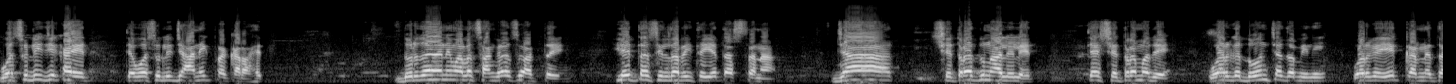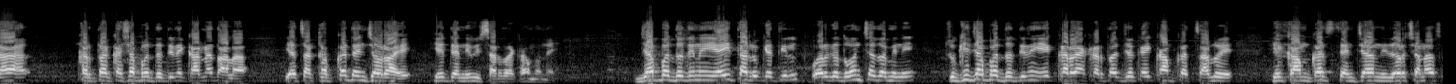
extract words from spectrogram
वसुली जे काय आहेत त्या वसुलीचे अनेक प्रकार आहेत. दुर्दैवाने मला सांगायचं वाटतंय हे तहसीलदार इथे येत असताना ज्या क्षेत्रातून आलेले आहेत त्या क्षेत्रामध्ये वर्ग दोनच्या जमिनी वर्ग एक करण्याचा करता कशा पद्धतीने करण्यात आला याचा ठपका त्यांच्यावर आहे हे त्यांनी विसरता कामा नये. ज्या पद्धतीने याही तालुक्यातील वर्ग दोनच्या जमिनी चुकीच्या पद्धतीने एक करण्याकरता जे काही कामकाज चालू आहे हे कामकाज त्यांच्या निदर्शनास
